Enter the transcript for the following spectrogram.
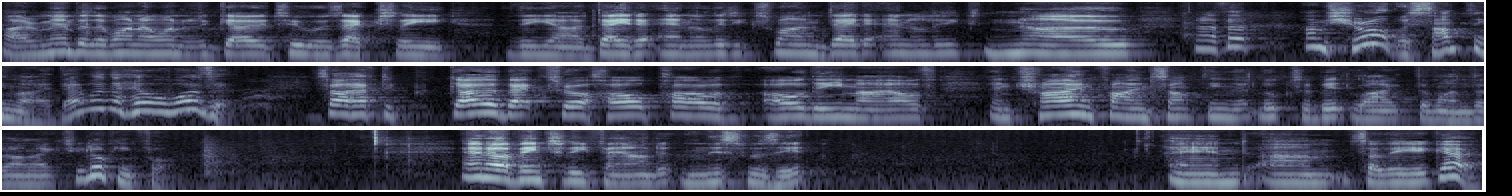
I remember the one I wanted to go to was actually the uh, data analytics one, data analytics, no. And I thought, I'm sure it was something like that. What the hell was it? So I have to go back through a whole pile of old emails and try and find something that looks a bit like the one that I'm actually looking for. And I eventually found it, and this was it. And um, so there you go.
